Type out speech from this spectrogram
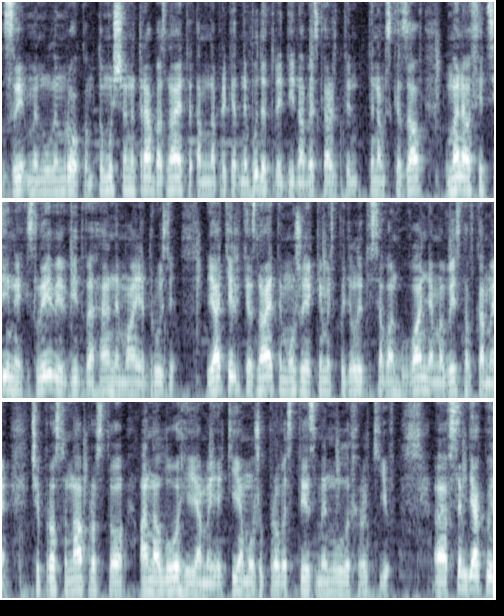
з минулим роком, тому що не треба, знаєте, там, наприклад, не буде трейд-іна, ви скажете, ти, нам сказав, у мене офіційних зливів від ВГ немає, друзі. Я тільки, знаєте, можу якимось поділитися вангуваннями, висновками чи просто-напросто аналогіями, які я можу провести з минулих років. Е, Всім дякую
